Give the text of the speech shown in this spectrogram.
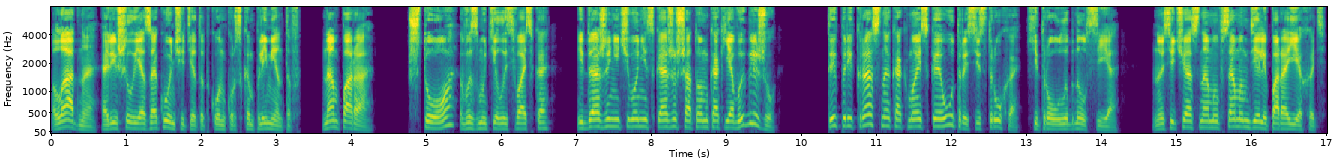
«Ладно», — решил я закончить этот конкурс комплиментов. «Нам пора». «Что?» — возмутилась Васька. «И даже ничего не скажешь о том, как я выгляжу?» «Ты прекрасна, как майское утро, сеструха», — хитро улыбнулся я. Но сейчас нам и в самом деле пора ехать.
